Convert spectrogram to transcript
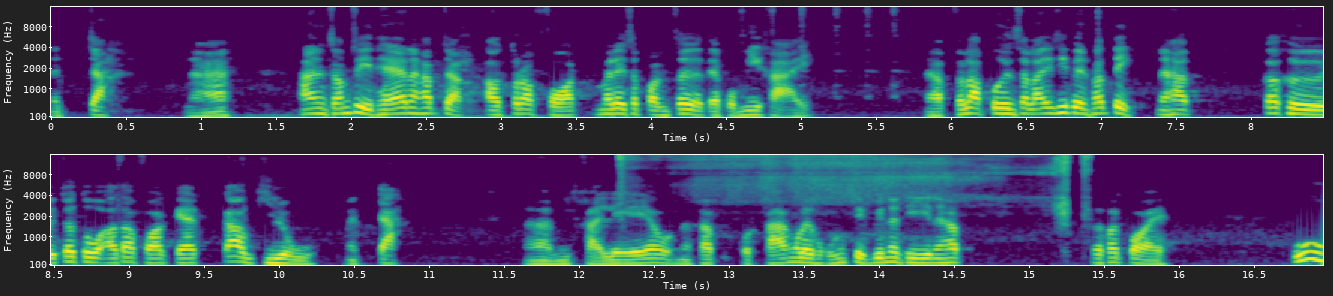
นะจ๊ะนะอันสามสี่แท้นะครับจาก Ultra Force ไม่ได้สปอนเซอร์ แต่ผมมีขายนะครับสำหรับปืนสไลด์ที่เป็นพลาสติกนะครับ ก็คือเจ้าตัว Ultra Force Gas 9กิโลนะจ๊ะ อ่ามีขายแล้วนะครับ กดค้างเลยผมสิบวินาทีนะครับค่อยๆปล่อย อู้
